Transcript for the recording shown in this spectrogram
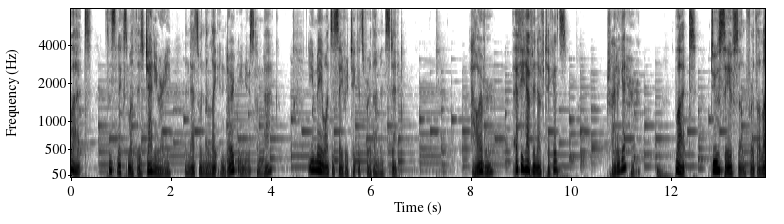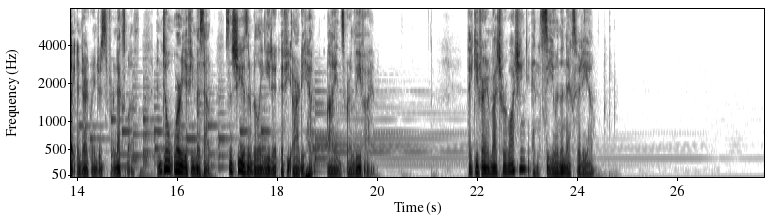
but since next month is January, and that's when the Light and Dark Rangers come back, you may want to save your tickets for them instead. However, if you have enough tickets, try to get her. But do save some for the Light and Dark ranges for next month, and don't worry if you miss out, since she isn't really needed if you already have Ainz or Levi. Thank you very much for watching, and see you in the next video.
